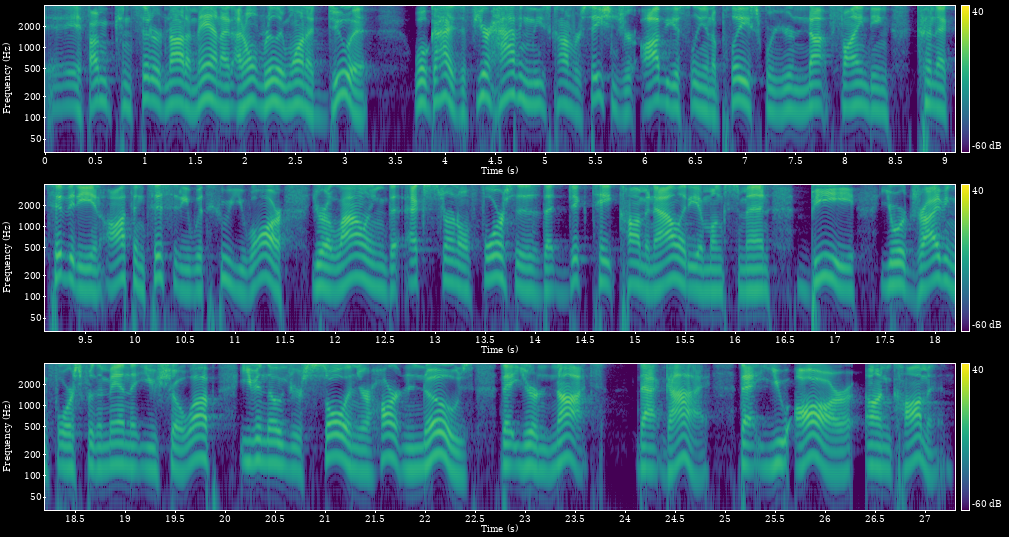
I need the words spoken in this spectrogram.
if I'm considered not a man, I, I don't really want to do it. Well, guys, if you're having these conversations, you're obviously in a place where you're not finding connectivity and authenticity with who you are. You're allowing the external forces that dictate commonality amongst men be your driving force for the man that you show up, even though your soul and your heart knows that you're not that guy, that you are uncommon.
